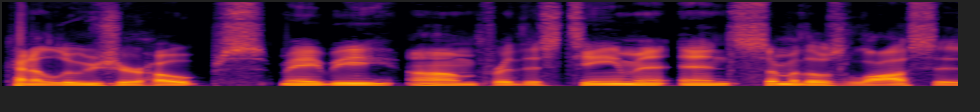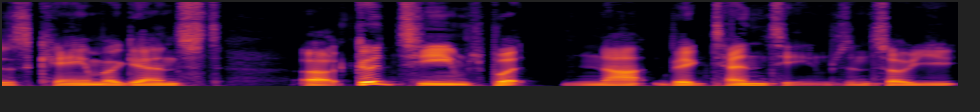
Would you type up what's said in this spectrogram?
kind of lose your hopes maybe um, for this team, and, some of those losses came against uh, good teams, but not Big Ten teams, and so you.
